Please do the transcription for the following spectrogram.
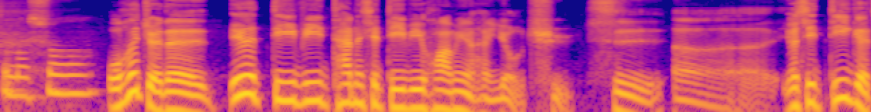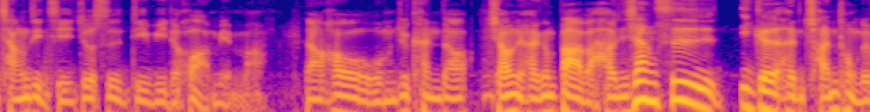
怎么说？我会觉得，因为 DV 它那些 DV 画面很有趣，是呃，尤其第一个场景其实就是 DV 的画面嘛。然后我们就看到小女孩跟爸爸很像是一个很传统的，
